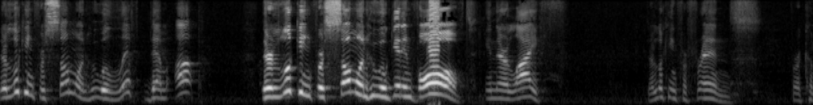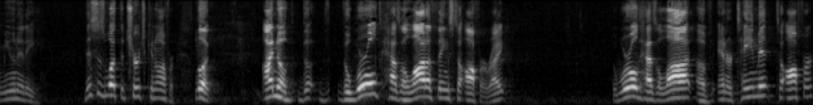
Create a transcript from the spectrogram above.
They're looking for someone who will lift them up. They're looking for someone who will get involved in their life. They're looking for friends, for a community. This is what the church can offer. Look, I know the, the world has a lot of things to offer, right? The world has a lot of entertainment to offer.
